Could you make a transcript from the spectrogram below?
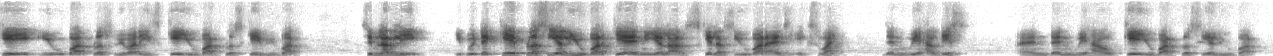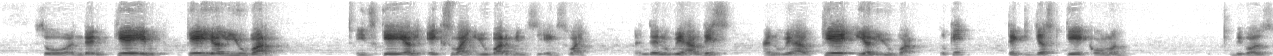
K U bar plus V bar is K U bar plus K V bar. Similarly if we take K plus L U bar K and L are scalars U bar as XY then we have this. And then we have k u bar plus l u bar. So and then k in k l u bar is k l x y u bar means x y, and then we have this and we have k l u bar. Okay, take just k common because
